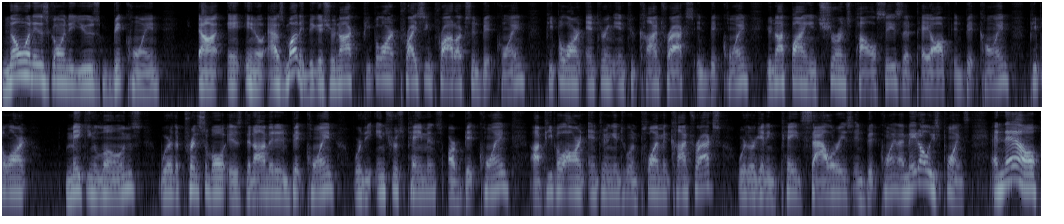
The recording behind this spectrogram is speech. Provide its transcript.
No one is going to use Bitcoin, uh, you know, as money because you're not. People aren't pricing products in Bitcoin. People aren't entering into contracts in Bitcoin. You're not buying insurance policies that pay off in Bitcoin. People aren't making loans where the principal is denominated in Bitcoin, where the interest payments are Bitcoin. Uh, people aren't entering into employment contracts where they're getting paid salaries in Bitcoin. I made all these points, and now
